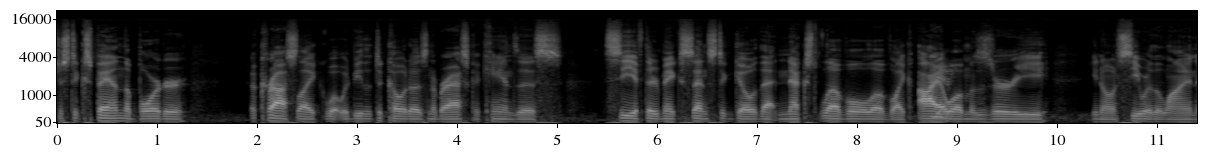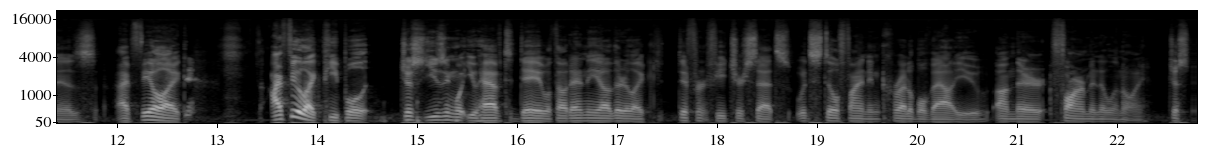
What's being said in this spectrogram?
just expand the border across like what would be the Dakotas, Nebraska, Kansas. See if there makes sense to go that next level of like Iowa, Missouri, you know, see where the line is. I feel like I feel like people just using what you have today without any other like different feature sets would still find incredible value on their farm in Illinois. Just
